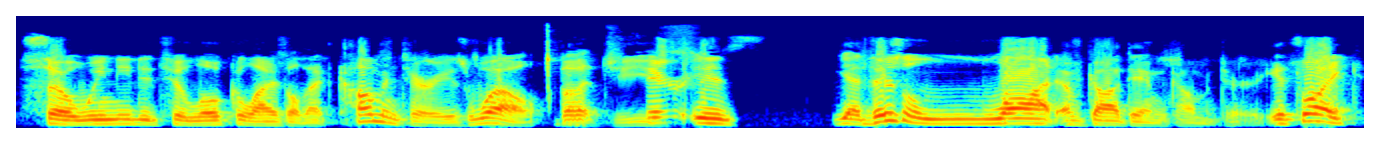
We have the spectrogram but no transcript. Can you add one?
so we needed to localize all that commentary as well. But oh, there is yeah, there's a lot of goddamn commentary. It's like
